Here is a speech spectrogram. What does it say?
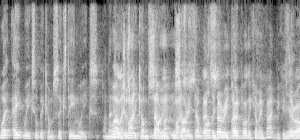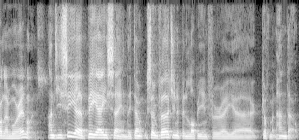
way, eight weeks will become 16 weeks. And then Well, it'll it just might become sorry, might- might sorry, just- don't bother. Sorry, coming don't back. bother coming back because Yeah. there are no more airlines. And do you see uh, BA saying they don't. So Virgin have been lobbying for a uh, government handout.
